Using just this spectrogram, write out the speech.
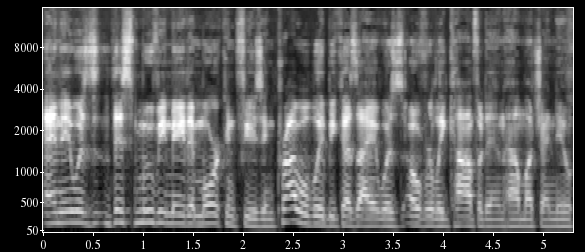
and it was this movie made it more confusing, probably because I was overly confident in how much I knew,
